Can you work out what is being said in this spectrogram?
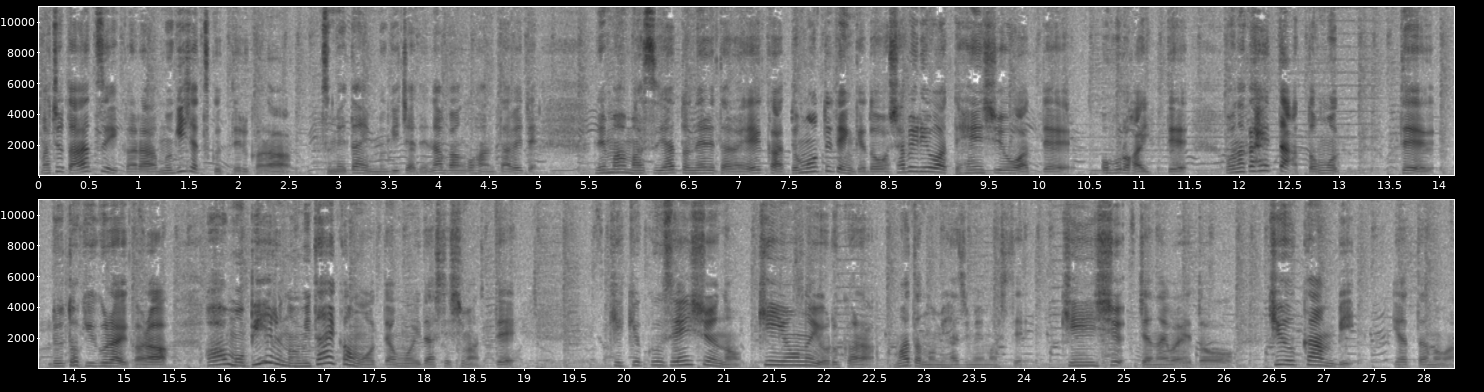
まあ、ちょっと暑いから麦茶作ってるから冷たい麦茶でな晩ご飯食べてでまあマスやっと寝れたらええかって思っててんけど喋り終わって編集終わってお風呂入ってお腹減ったと思ってる時ぐらいからああもうビール飲みたいかもって思い出してしまって結局先週の金曜の夜からまた飲み始めまして禁酒じゃないわえっと休館日やったのは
